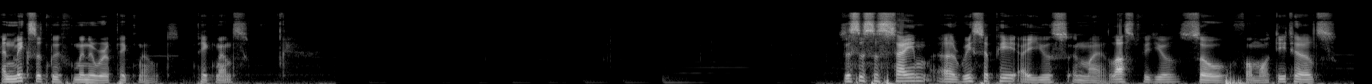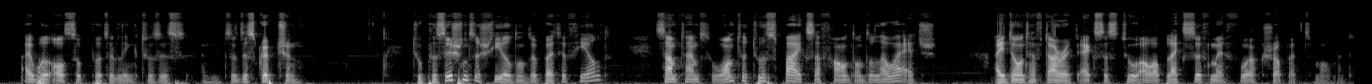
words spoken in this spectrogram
and mix it with mineral pigment, pigments. This is the same uh, recipe I used in my last video, so for more details I will also put a link to this in the description. To position the shield on the battlefield, Sometimes one to two spikes are found on the lower edge. I don't have direct access to our blacksmith workshop at the moment.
